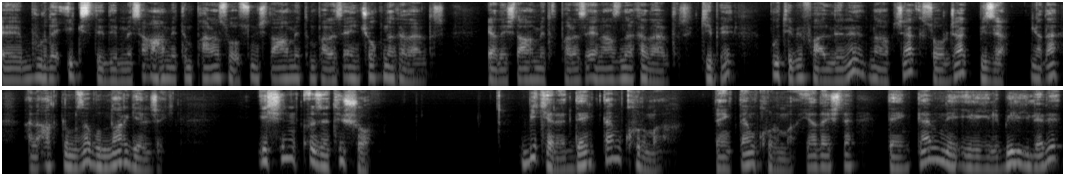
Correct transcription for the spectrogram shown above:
e, burada x dediğim mesela Ahmet'in parası olsun. İşte Ahmet'in parası en çok ne kadardır? Ya da işte Ahmet'in parası en az ne kadardır gibi bu tip ifadeleri ne yapacak? Soracak bize. Ya da hani aklımıza bunlar gelecek. İşin özeti şu. Bir kere denklem kurma, denklem kurma ya da işte denklemle ilgili bilgileri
